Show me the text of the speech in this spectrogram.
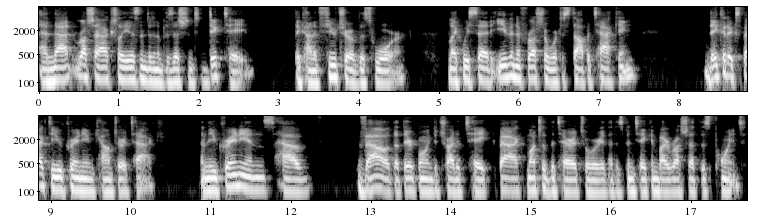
and that Russia actually isn't in a position to dictate the kind of future of this war. Like we said, even if Russia were to stop attacking, they could expect a Ukrainian counterattack. And the Ukrainians have vowed that they're going to try to take back much of the territory that has been taken by Russia at this point.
